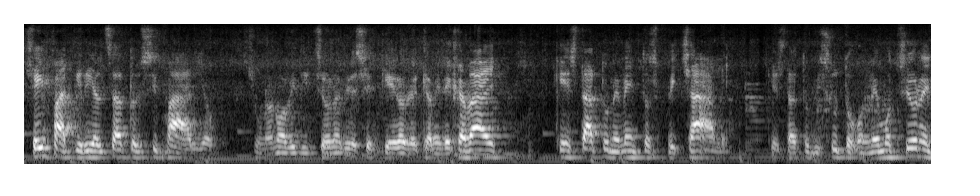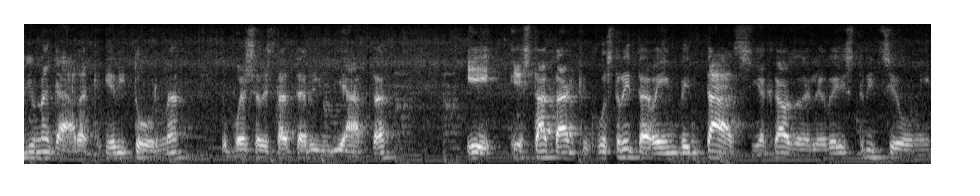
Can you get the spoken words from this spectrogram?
Si è infatti rialzato il sipario su una nuova edizione del Sentiero del Camide Cavaia che è stato un evento speciale, che è stato vissuto con l'emozione di una gara che ritorna, dopo essere stata rinviata, e è stata anche costretta a reinventarsi a causa delle restrizioni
